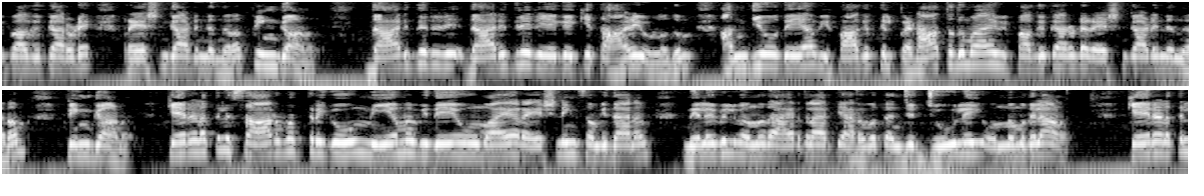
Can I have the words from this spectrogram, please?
വിഭാഗക്കാരുടെ റേഷൻ കാർഡിന്റെ നിറം പിങ്ക് ആണ് ദാരിദ്ര്യ ദാരിദ്ര്യരേഖയ്ക്ക് താഴെയുള്ളതും അന്ത്യോദയ വിഭാഗത്തിൽ പെടാത്തതുമായ വിഭാഗക്കാരുടെ റേഷൻ കാർഡിന്റെ നിറം പിങ്ക് ആണ് കേരളത്തിൽ സാർവത്രികവും നിയമവിധേയവുമായ റേഷനിങ് സംവിധാനം നിലവിൽ വന്നത് ആയിരത്തി തൊള്ളായിരത്തി അറുപത്തി അഞ്ച് ജൂലൈ ഒന്ന് മുതലാണ്. കേരളത്തിൽ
